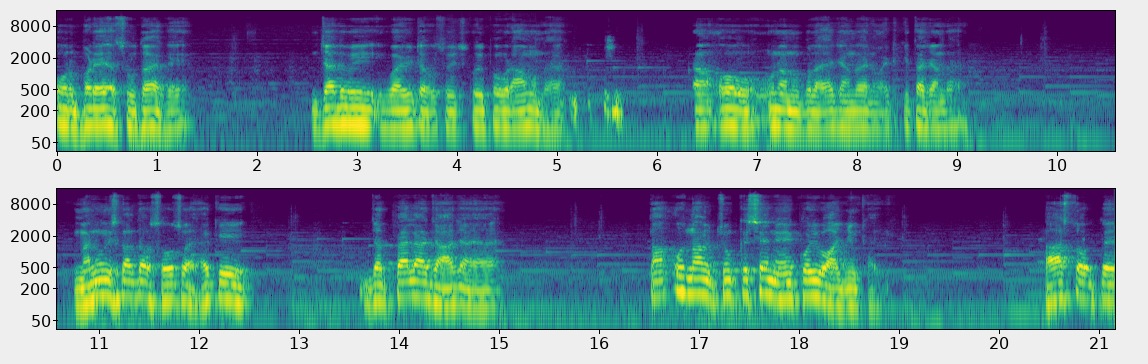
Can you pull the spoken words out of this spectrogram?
ਔਰ ਬੜੇ ਅਸੂਦਾ ਹੈਗੇ। ਜਦ ਵੀ ਵਾਈਟ ਹਾਊਸ ਵਿੱਚ ਕੋਈ ਪ੍ਰੋਗਰਾਮ ਹੁੰਦਾ ਹੈ ਤਾਂ ਉਹ ਉਹਨਾਂ ਨੂੰ ਬੁਲਾਇਆ ਜਾਂਦਾ ਇਨਵਾਈਟ ਕੀਤਾ ਜਾਂਦਾ। ਹੈ ਮੈਨੂੰ ਇਸ ਗੱਲ ਦਾ ਅਫਸੋਸ ਹੋਇਆ ਕਿ ਜਦ ਪਹਿਲਾ ਜਹਾਜ਼ ਆਇਆ, ਤਾਂ ਉਹਨਾਂ ਵਿੱਚੋਂ ਕਿਸੇ ਨੇ ਕੋਈ ਆਵਾਜ਼ ਨਹੀਂ ਉਠਾਈ। ਖਾਸ ਤੌਰ ਤੇ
